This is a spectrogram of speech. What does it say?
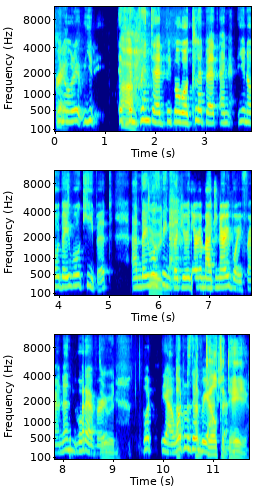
Right. You know, you, it's been Ah. printed. People will clip it, and you know they will keep it, and they will think that you're their imaginary boyfriend and whatever. dude, What? Yeah. What was the until reaction? today?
